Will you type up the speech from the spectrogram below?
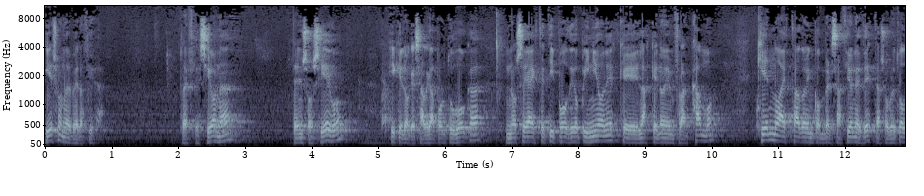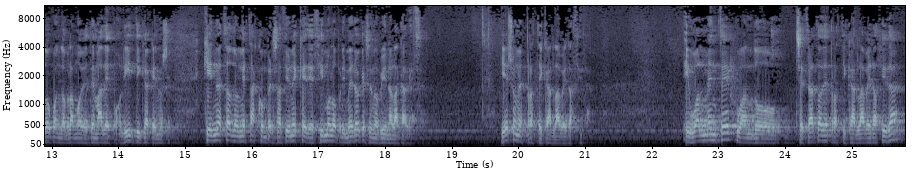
Y eso no es veracidad. Reflexiona, ten sosiego y que lo que salga por tu boca no sea este tipo de opiniones que en las que nos enfrancamos. ¿Quién no ha estado en conversaciones de estas, sobre todo cuando hablamos de temas de política, que no sé? ¿Quién no ha estado en estas conversaciones que decimos lo primero que se nos viene a la cabeza? Y eso no es practicar la veracidad. Igualmente, cuando se trata de practicar la veracidad,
